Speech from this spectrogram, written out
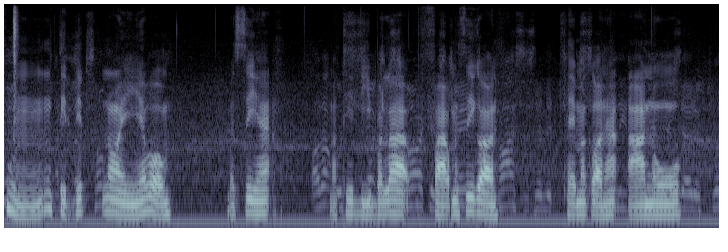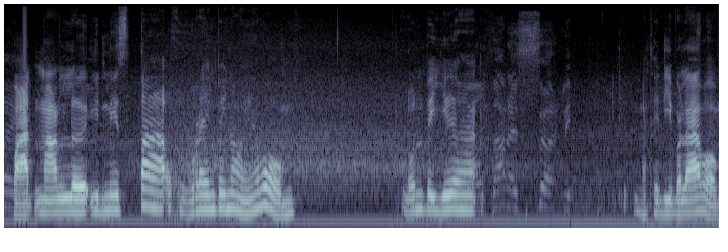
หือติดนิดหน่อยครับผมเมสซี่ฮะมาที่ดีบาล่าฝากเมสซี่ก่อนใช้มาก่อนฮะอาโนปาดมาเลยอินเนสตาโอ้โหแรงไปหน่อยครับผม ล้นไปเยอะฮะมาเทดีบาลาผม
